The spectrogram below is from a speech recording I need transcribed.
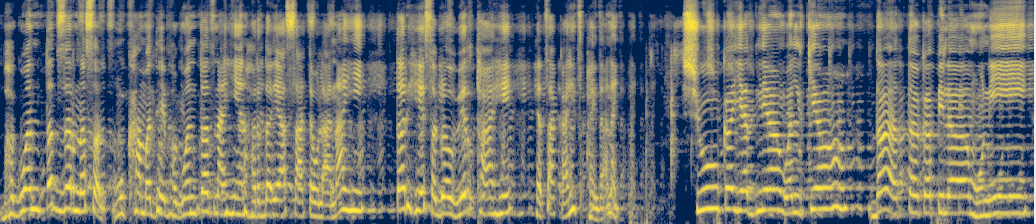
भगवंतच जर नसल मुखामध्ये भगवंतच नाही आणि हृदयात साठवला नाही तर हे सगळं व्यर्थ आहे ह्याचा काहीच फायदा नाही. शुक यज्ञ वल्क्य दत्त कपिल मुनी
